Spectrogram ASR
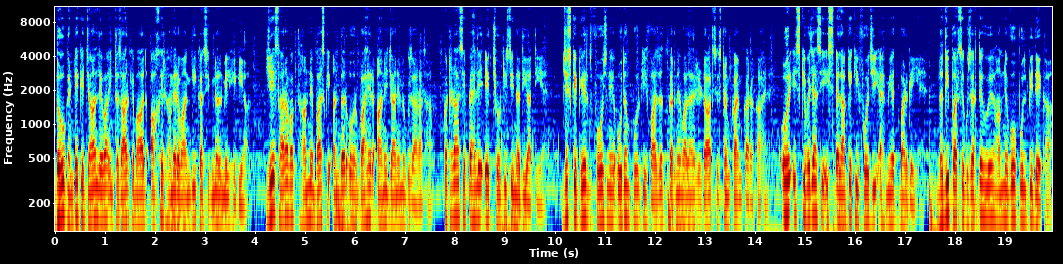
दो घंटे के जानलेवा इंतज़ार के बाद आखिर हमें रवानगी का सिग्नल मिल ही गया। ये सारा वक्त हमने बस के अंदर और बाहर आने जाने में गुजारा था। कटरा से पहले एक छोटी सी नदी आती है। जिसके गिर्द फौज ने उधमपुर की हिफाजत करने वाला रिडार सिस्टम कायम कर रखा है और इसकी वजह से इस इलाके की फौजी अहमियत बढ़ गई है। नदी पर से गुजरते हुए हमने वो पुल भी देखा,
